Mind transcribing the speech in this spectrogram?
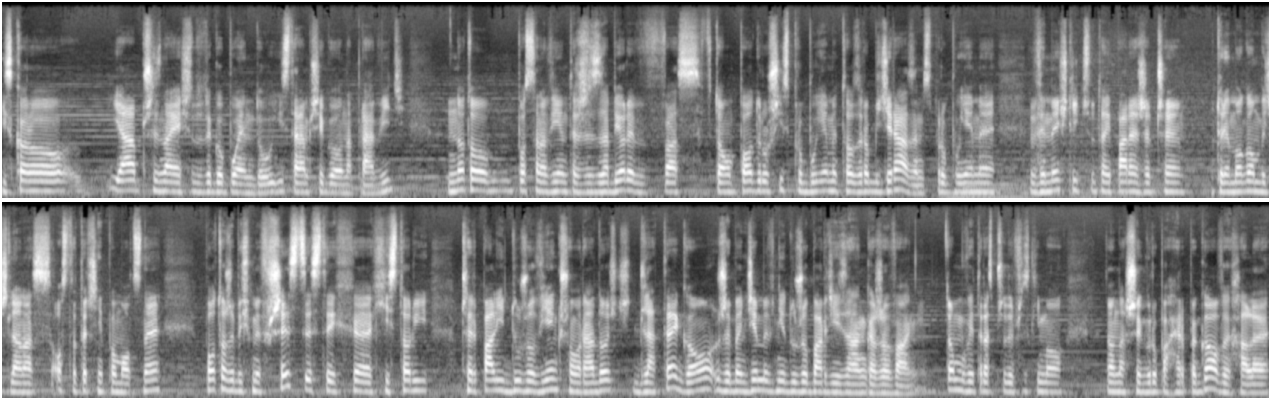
I skoro ja przyznaję się do tego błędu i staram się go naprawić, no to postanowiłem też, że zabiorę was w tą podróż i spróbujemy to zrobić razem. Spróbujemy wymyślić tutaj parę rzeczy, które mogą być dla nas ostatecznie pomocne, po to, żebyśmy wszyscy z tych e, historii czerpali dużo większą radość, dlatego, że będziemy w nie dużo bardziej zaangażowani. To mówię teraz przede wszystkim o, o naszych grupach RPGowych, ale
